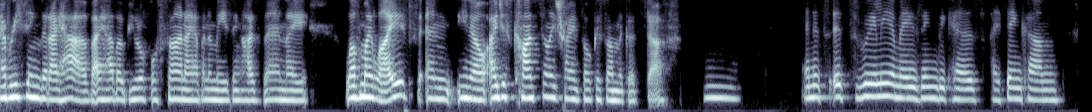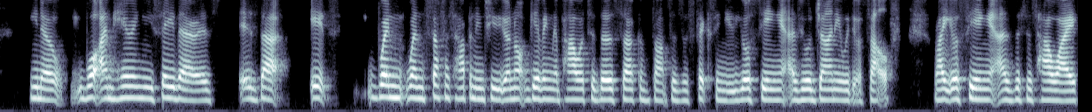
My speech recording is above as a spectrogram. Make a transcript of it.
everything that i have. I have a beautiful son. I have an amazing husband. I love my life. And you know i just constantly try and focus on the good stuff. Mm. and it's it's really amazing because i think um you know what i'm hearing you say there is is that it's when when stuff is happening to you you're not giving the power to those circumstances as fixing you. You're seeing it as your journey with yourself right? You're seeing it as this is how i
